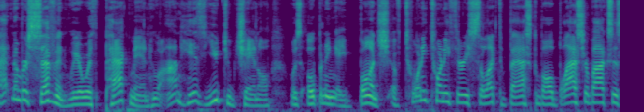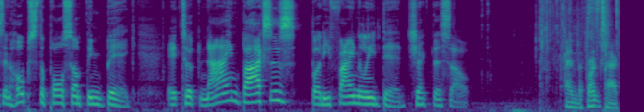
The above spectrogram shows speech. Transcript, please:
At number seven, we are with Pac Man, who on his YouTube channel was opening a bunch of 2023 select basketball blaster boxes in hopes to pull something big. It took nine boxes, but he finally did. Check this out. And the front pack.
